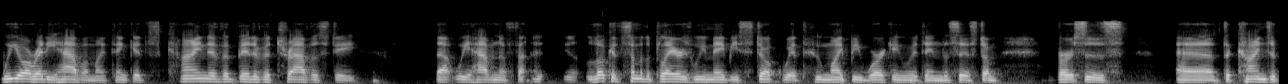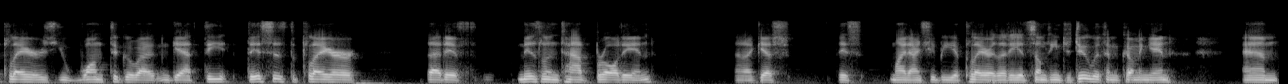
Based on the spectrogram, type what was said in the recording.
We already have him. I think it's kind of a bit of a travesty that we haven't. Look at some of the players we may be stuck with who might be working within the system, versus uh, the kinds of players you want to go out and get. The this is the player that if Mislintat had brought in, and I guess this might actually be a player that he had something to do with him coming in, um,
